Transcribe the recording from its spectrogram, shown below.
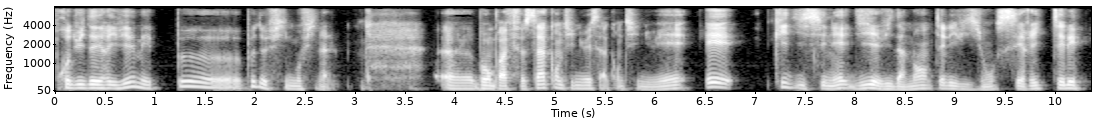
produits dérivés, mais peu peu de films au final. Euh, bon, bref, ça a continué, ça a continué. Et qui dit ciné dit évidemment télévision, série télé.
